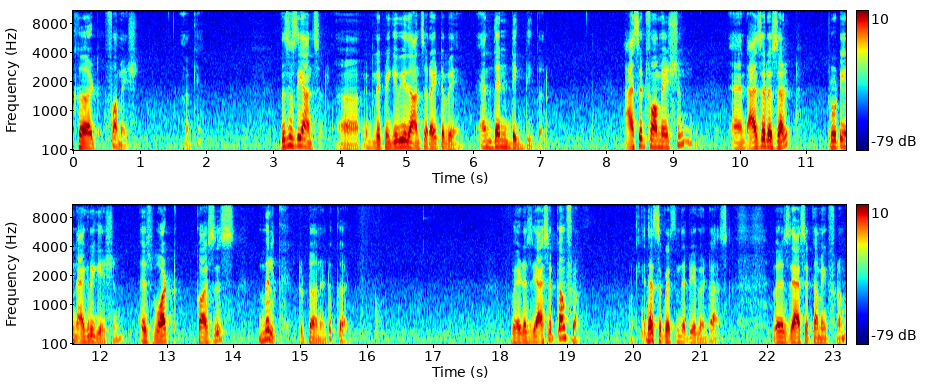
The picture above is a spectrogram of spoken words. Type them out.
curd formation. Okay. This is the answer. Uh, let me give you the answer right away and then dig deeper. Acid formation and as a result protein aggregation is what causes milk to turn into curd. Where does the acid come from? Okay, that is the question that we are going to ask. Where is the acid coming from?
